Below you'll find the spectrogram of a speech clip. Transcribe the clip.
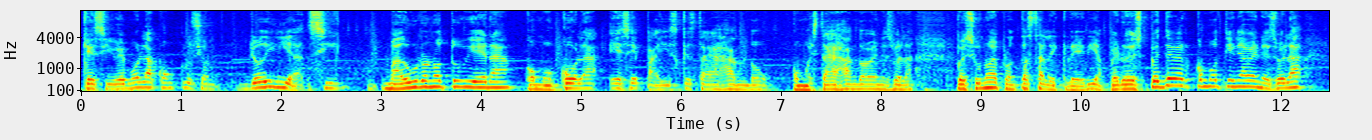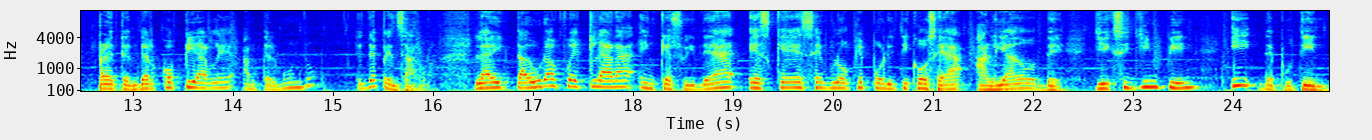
que si vemos la conclusión, yo diría, si Maduro no tuviera como cola ese país que está dejando, como está dejando a Venezuela, pues uno de pronto hasta le creería. Pero después de ver cómo tiene a Venezuela, pretender copiarle ante el mundo, es de pensarlo. La dictadura fue clara en que su idea es que ese bloque político sea aliado de Xi Jinping y de Putin,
